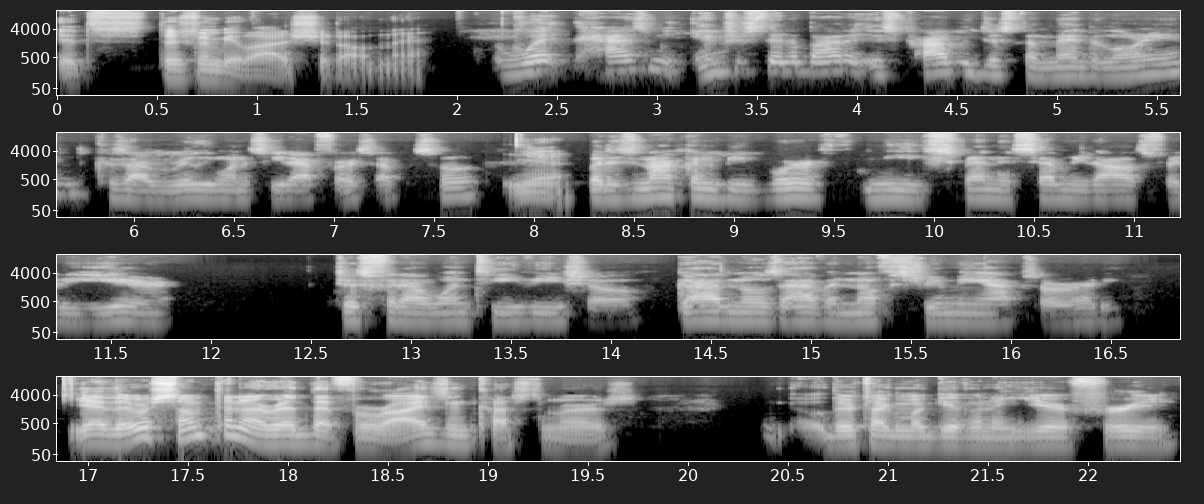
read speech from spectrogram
it's there's gonna be a lot of shit on there. What has me interested about it is probably just the Mandalorian because I really want to see that first episode. Yeah, But it's not going to be worth me spending seventy dollars for the year just for that one TV show. God knows I have enough streaming apps already. Yeah. There was something I read that Verizon customers, they're talking about giving a year free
